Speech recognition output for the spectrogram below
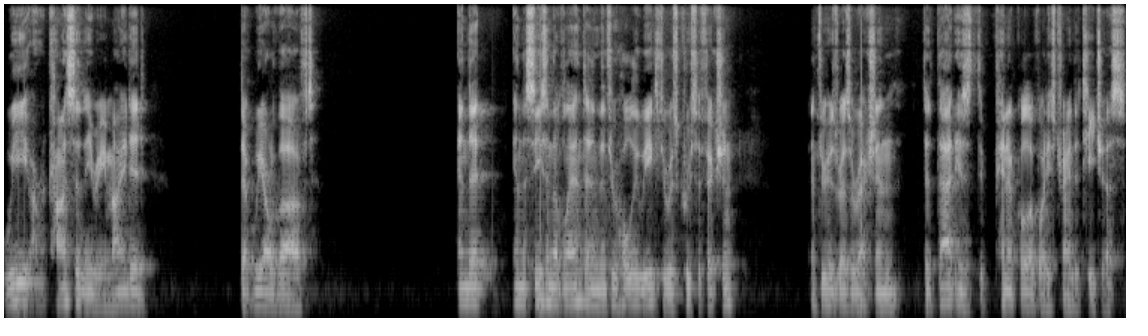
we are constantly reminded that we are loved. And that in the season of Lent and then through Holy Week, through his crucifixion and through his resurrection, that that is the pinnacle of what he's trying to teach us.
